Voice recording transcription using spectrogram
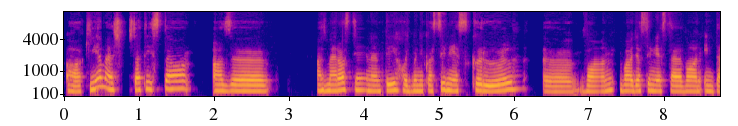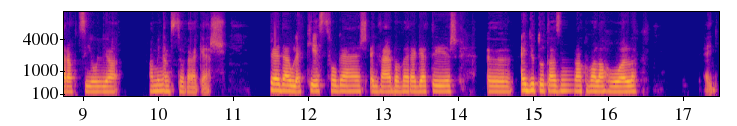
A kiemelt statiszta az, az már azt jelenti, hogy mondjuk a színész körül van, vagy a színésszel van interakciója, ami nem szöveges például egy készfogás, egy veregetés, együtt utaznak valahol, egy,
